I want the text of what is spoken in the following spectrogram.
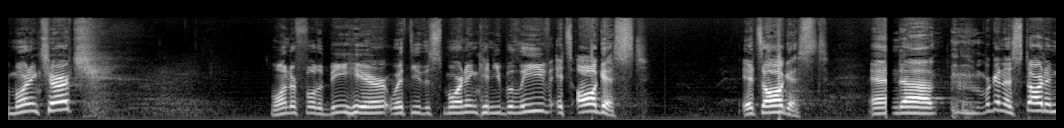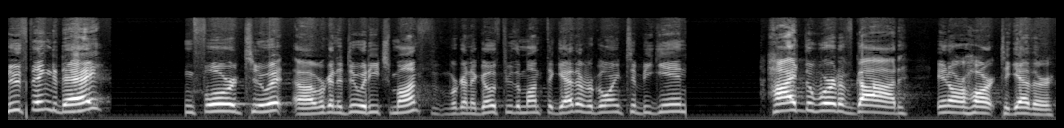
Good morning, church. Wonderful to be here with you this morning. Can you believe it's August? It's August. And uh, we're going to start a new thing today. Looking forward to it. Uh, we're going to do it each month. We're going to go through the month together. We're going to begin hide the word of God in our heart together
